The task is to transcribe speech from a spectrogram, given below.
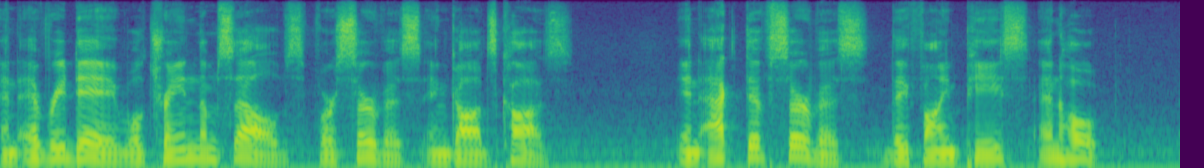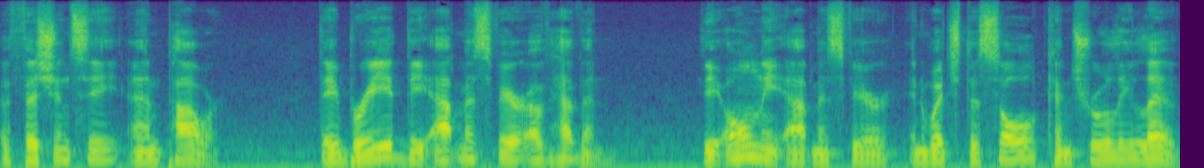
and every day will train themselves for service in God's cause. In active service, they find peace and hope, efficiency and power. They breathe the atmosphere of heaven, the only atmosphere in which the soul can truly live.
